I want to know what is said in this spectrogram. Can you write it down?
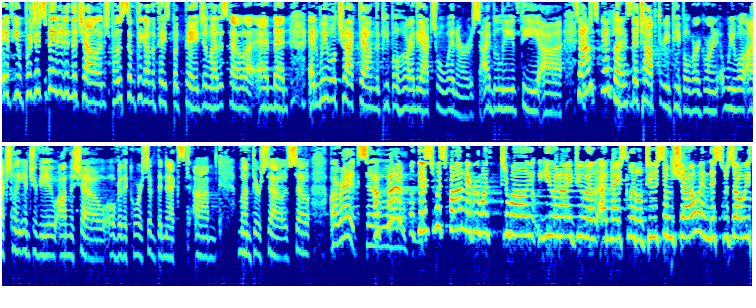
if you participated in the challenge, post something on the Facebook page and let us know, uh, and then and we will track down the people who are the actual winners. I believe the uh, Sounds good, Liz. the top three people we're going we will actually interview on the show over the course of the next um, month or so. So, all right, so Oh, good. uh, well, this was fun. Every once in a while, you and I do a, a nice little do some show, and this was always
